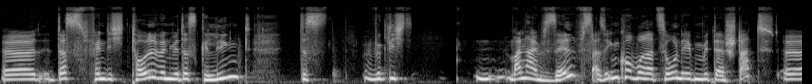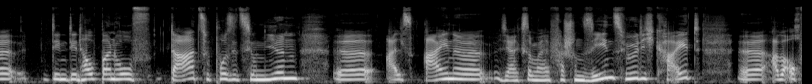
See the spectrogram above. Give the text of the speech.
äh, das fände ich toll, wenn mir das gelingt, das wirklich Mannheim selbst, also in Kooperation eben mit der Stadt, äh, den, den, Hauptbahnhof da zu positionieren äh, als eine, ja, ich sag mal, fast schon Sehenswürdigkeit, äh, aber auch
